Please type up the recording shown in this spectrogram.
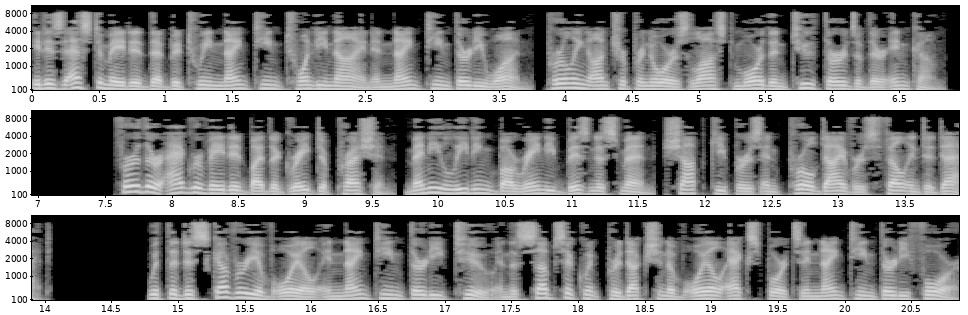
It is estimated that between 1929 and 1931, pearling entrepreneurs lost more than two-thirds of their income. Further aggravated by the Great Depression, many leading Bahraini businessmen, shopkeepers and pearl divers fell into debt. With the discovery of oil in 1932 and the subsequent production of oil exports in 1934,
